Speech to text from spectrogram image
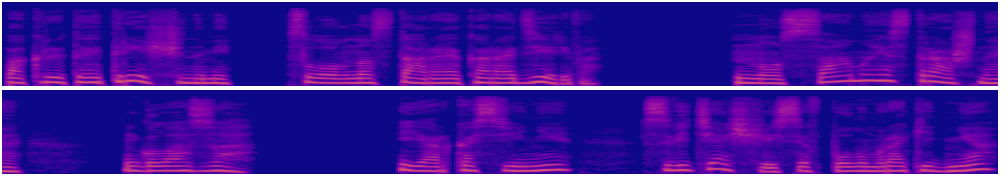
покрытая трещинами, словно старая кора дерева. Но самое страшное — глаза. Ярко-синие, светящиеся в полумраке дня,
